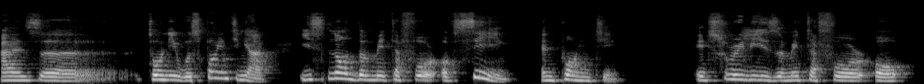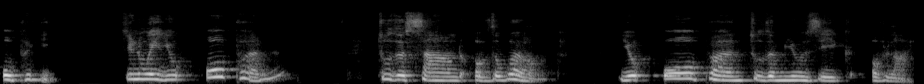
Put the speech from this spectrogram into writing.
as uh, Tony was pointing at, is not the metaphor of seeing and pointing. It's really the metaphor of opening. So in a way, you open to the sound of the world. You open to the music of life.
